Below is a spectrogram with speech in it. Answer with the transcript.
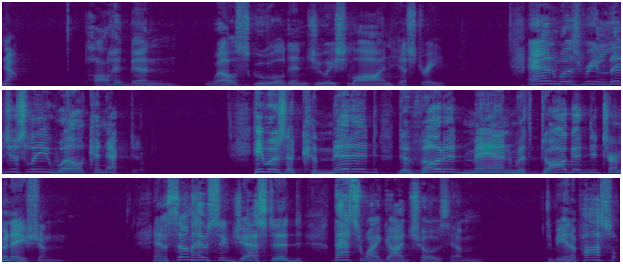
Now, Paul had been well schooled in Jewish law and history and was religiously well connected. He was a committed, devoted man with dogged determination. And some have suggested that's why God chose him to be an apostle.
